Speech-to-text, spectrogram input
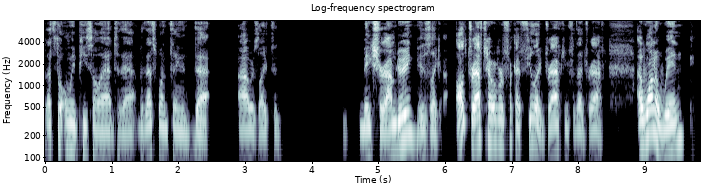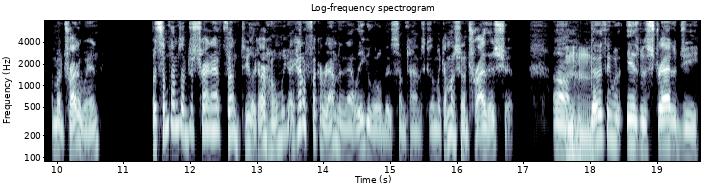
that's the only piece I'll add to that. But that's one thing that I always like to make sure I'm doing is like I'll draft however fuck I feel like drafting for that draft. I want to win. I'm gonna try to win. But sometimes I'm just trying to have fun too. Like our home league, I kind of fuck around in that league a little bit sometimes because I'm like, I'm just gonna try this shit. Um, Mhm. The other thing is with strategy,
